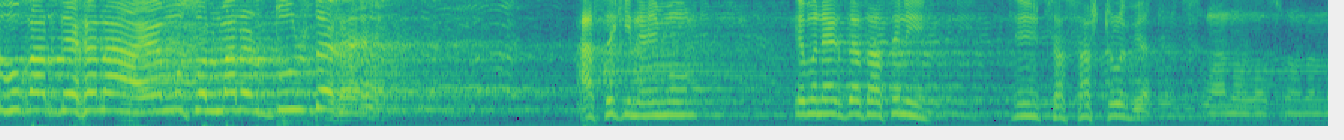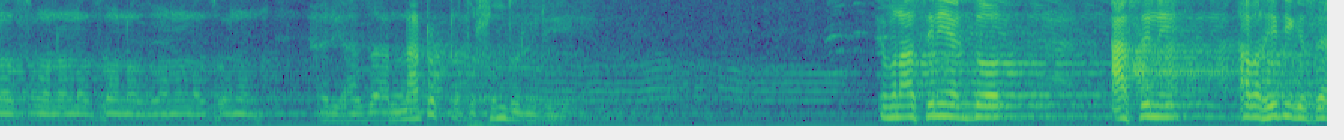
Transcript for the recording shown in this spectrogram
উপকার দেখে না, এ মুসলমানের দূর দেখে। আছে কি না এমন এমন এক জাত আসেনি নাটকটা তো সুন্দরী রে। এমন আসেনি একদল? আসেনি আবার হেদি গেছে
